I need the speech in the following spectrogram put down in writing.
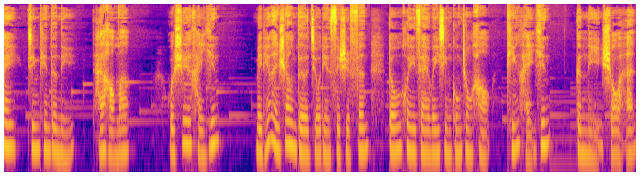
嘿，今天的你还好吗？我是海音，每天晚上的九点四十分都会在微信公众号“听海音”跟你说晚安。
